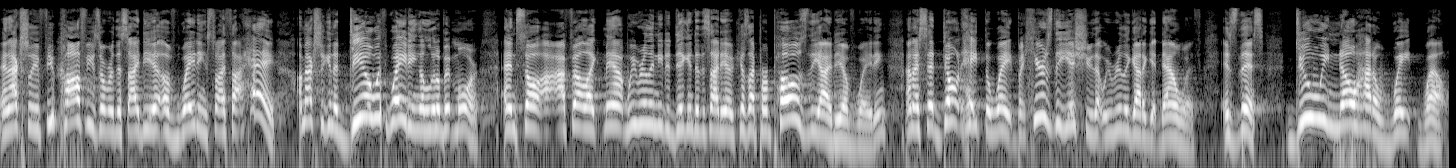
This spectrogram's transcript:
and actually a few coffees over this idea of waiting. So I thought, hey, I'm actually going to deal with waiting a little bit more. And so I felt like, man, we really need to dig into this idea because I proposed the idea of waiting and I said, don't hate the wait. But here's the issue that we really got to get down with is this Do we know how to wait well?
